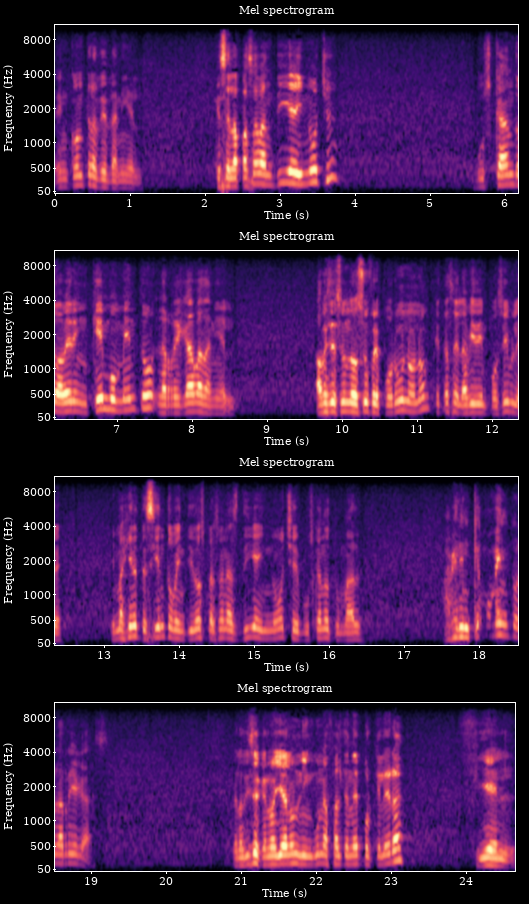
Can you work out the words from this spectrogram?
en contra de Daniel, que se la pasaban día y noche buscando a ver en qué momento la regaba Daniel. A veces uno sufre por uno, ¿no? Que te hace la vida imposible. Imagínate 122 personas día y noche buscando tu mal. A ver en qué momento la riegas. Pero dice que no hallaron ninguna falta en él porque él era fiel.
